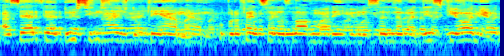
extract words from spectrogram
acerca dos sinais do Qiyamah. O profeta sallallahu alaihi wasallam disse que olha,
